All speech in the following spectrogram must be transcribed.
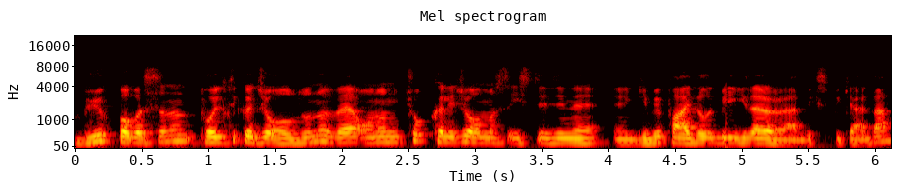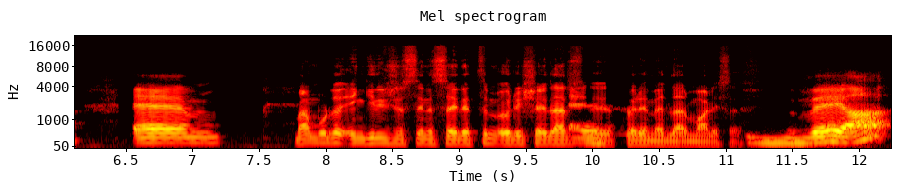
büyük babasının politikacı olduğunu ve onun çok kaleci olması istediğini e, gibi faydalı bilgiler öğrendik spikerden. Eee ben burada İngilizcesini seyrettim. Öyle şeyler evet. söylemediler maalesef. Veya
